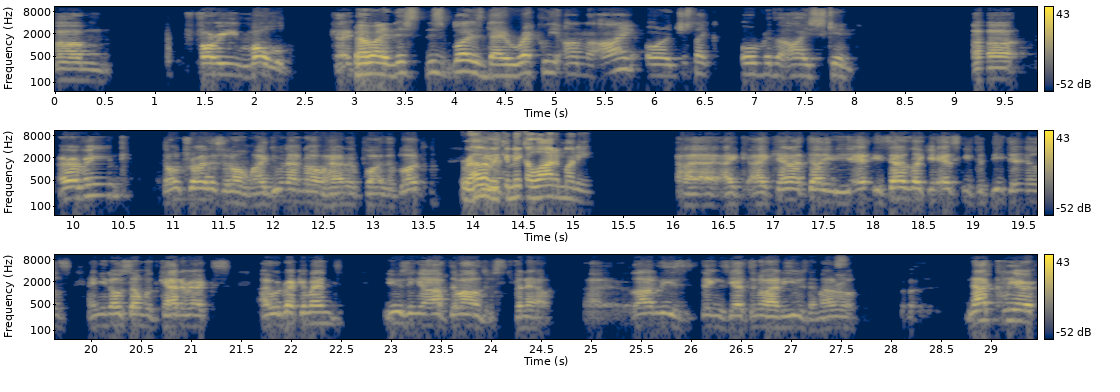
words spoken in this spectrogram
um, furry mole. Okay. Rabbi, this this blood is directly on the eye, or just like over the eye skin. Uh, Irving, don't try this at home. I do not know how to apply the blood. Rabbi, we can make a lot of money. I, I, I cannot tell you. It sounds like you're asking for details and you know someone with cataracts. I would recommend using an ophthalmologist for now. Uh, a lot of these things you have to know how to use them. I don't know. Not clear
